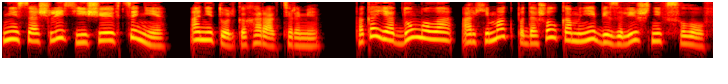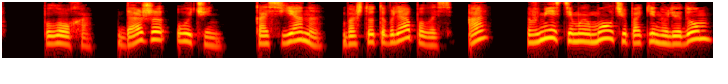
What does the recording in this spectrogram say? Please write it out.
не сошлись еще и в цене, а не только характерами. Пока я думала, Архимаг подошел ко мне без лишних слов. Плохо, даже очень. Касьяна во что-то вляпалась, а? Вместе мы молча покинули дом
